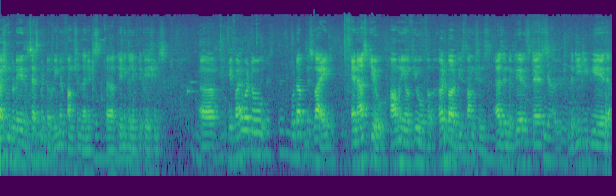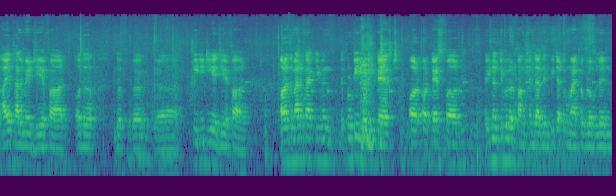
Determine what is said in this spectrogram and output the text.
discussion today is assessment of renal functions and its uh, clinical implications. Uh, if I were to put up the slide and ask you how many of you have heard about these functions, as in the clearance test, the DTPA, the iothalamate GFR, or the, the uh, uh EDTA GFR, or as a matter of fact, even the protein loading test, or, or tests for renal tubular functions, as in beta-2 microglobulin,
